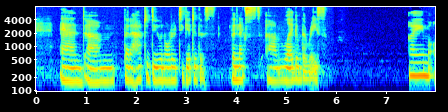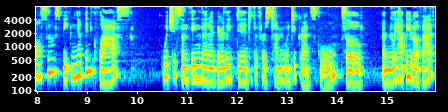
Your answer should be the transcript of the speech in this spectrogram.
and um, that I have to do in order to get to this the next um, leg of the race. I'm also speaking up in class, which is something that I barely did the first time I went to grad school. So I'm really happy about that.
